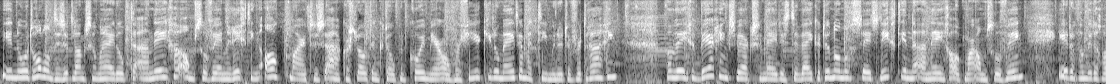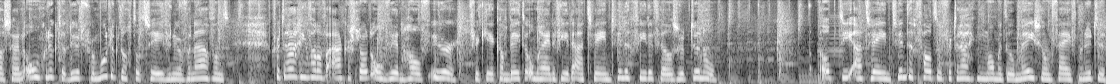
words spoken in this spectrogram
In Noord-Holland is het langzaam rijden op de A9 Amstelveen richting Alkmaar... tussen Akersloot en Knopend Kooimeer over 4 kilometer met 10 minuten vertraging. Vanwege bergingswerkzaamheden is de Wijkertunnel nog steeds dicht in de A9 Alkmaar-Amstelveen. Eerder vanmiddag was er een ongeluk, dat duurt vermoedelijk nog tot 7 uur vanavond. Vertraging vanaf Akersloot ongeveer een half uur. Verkeer kan beter omrijden via de A22 via de Velsertunnel. Op die A22 valt de vertraging momenteel mee zo'n 5 minuten.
